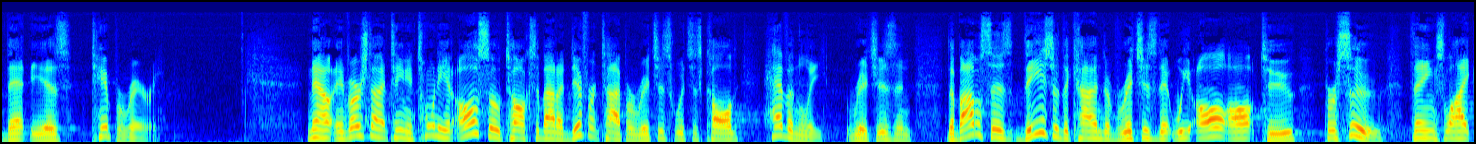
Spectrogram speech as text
that is temporary? Now, in verse 19 and 20, it also talks about a different type of riches, which is called heavenly riches. And the Bible says these are the kind of riches that we all ought to pursue. Things like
